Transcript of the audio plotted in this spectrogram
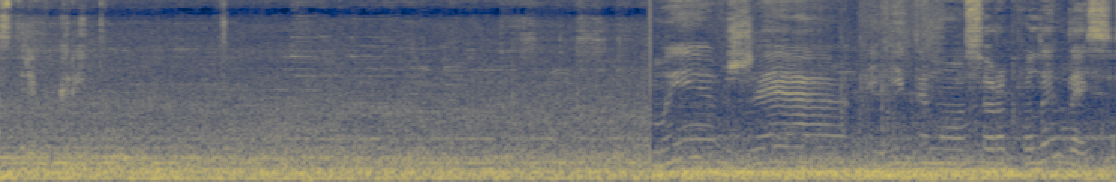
Острів Кріт. Ми вже їдемо 40 хвилин десь,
